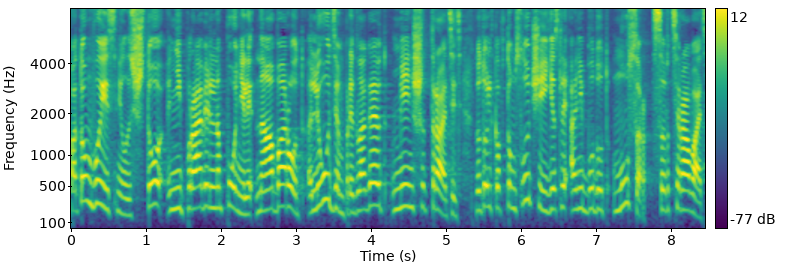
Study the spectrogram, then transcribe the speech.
Потом выяснилось, что неправильно поняли. Наоборот, людям предлагают меньше тратить. Но только в том случае, если они будут мусор сортировать.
